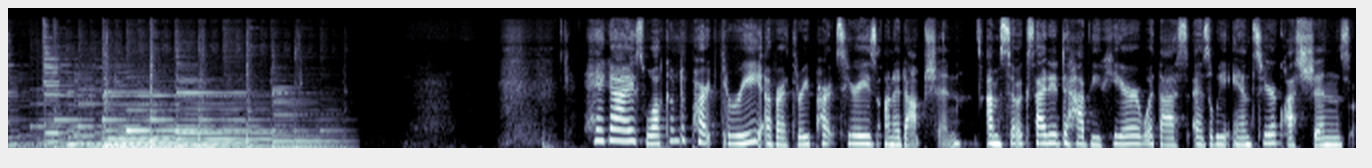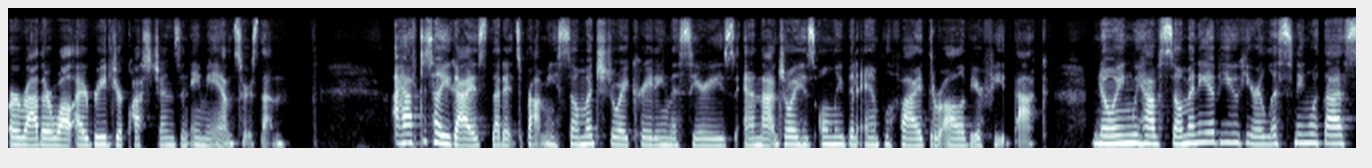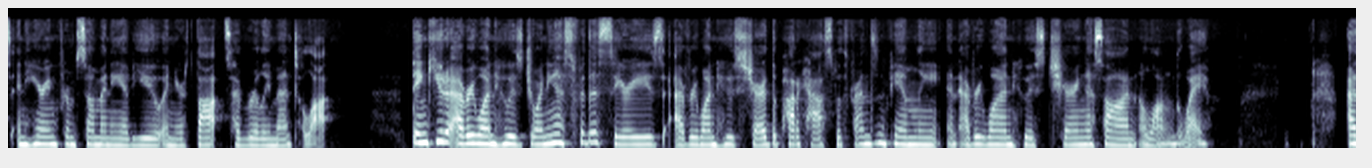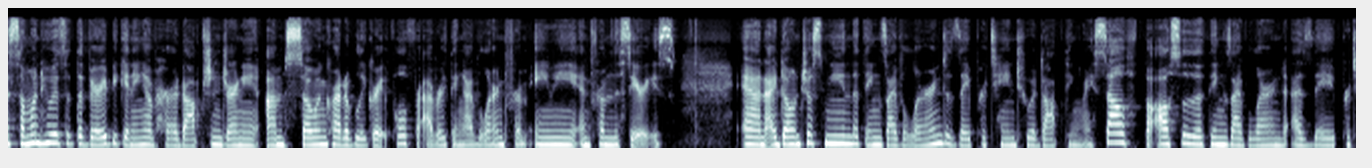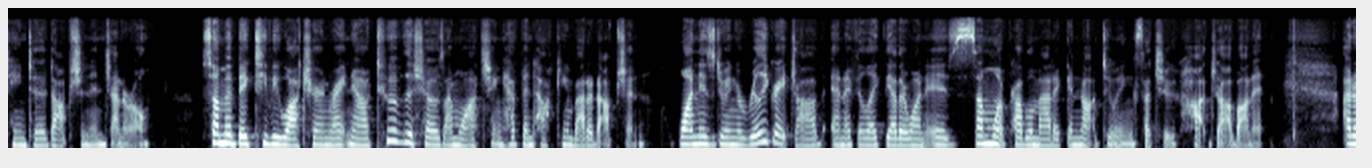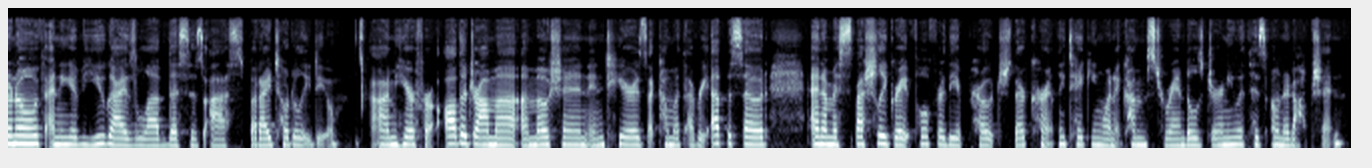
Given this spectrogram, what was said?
Hey guys, welcome to part three of our three part series on adoption. I'm so excited to have you here with us as we answer your questions, or rather, while I read your questions and Amy answers them. I have to tell you guys that it's brought me so much joy creating this series, and that joy has only been amplified through all of your feedback. Knowing we have so many of you here listening with us and hearing from so many of you and your thoughts have really meant a lot. Thank you to everyone who is joining us for this series, everyone who's shared the podcast with friends and family, and everyone who is cheering us on along the way. As someone who is at the very beginning of her adoption journey, I'm so incredibly grateful for everything I've learned from Amy and from the series. And I don't just mean the things I've learned as they pertain to adopting myself, but also the things I've learned as they pertain to adoption in general. So I'm a big TV watcher, and right now, two of the shows I'm watching have been talking about adoption. One is doing a really great job, and I feel like the other one is somewhat problematic and not doing such a hot job on it. I don't know if any of you guys love This Is Us, but I totally do. I'm here for all the drama, emotion, and tears that come with every episode, and I'm especially grateful for the approach they're currently taking when it comes to Randall's journey with his own adoption.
